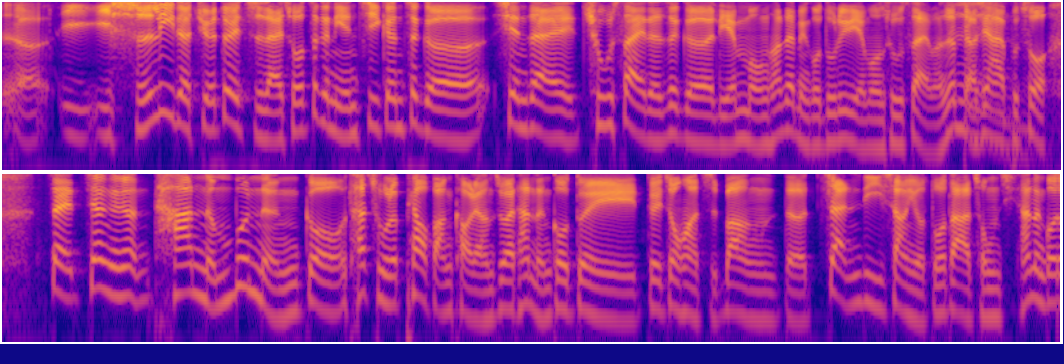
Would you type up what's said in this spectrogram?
呃以以实力的绝对值来说，这个年纪跟这个现在初赛的这个联盟，他在美国独立联盟初赛嘛，这表现还不错。嗯、在这样一个，他能不能够？他除了票房考量之外，他能够对对中华职棒的战力上有多大的冲击？他能够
